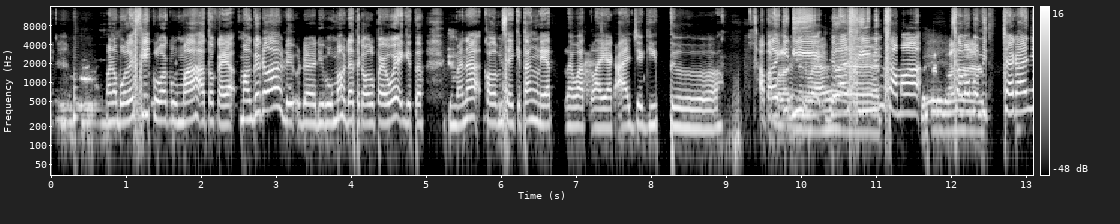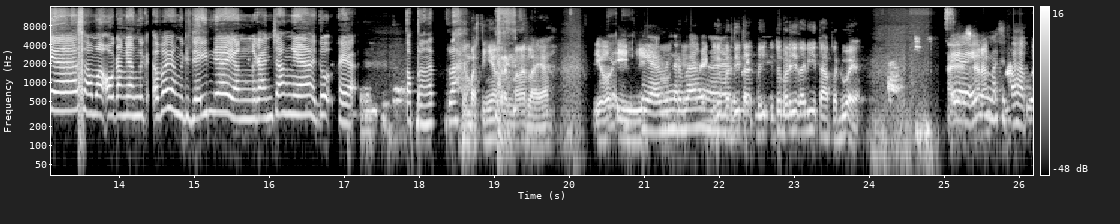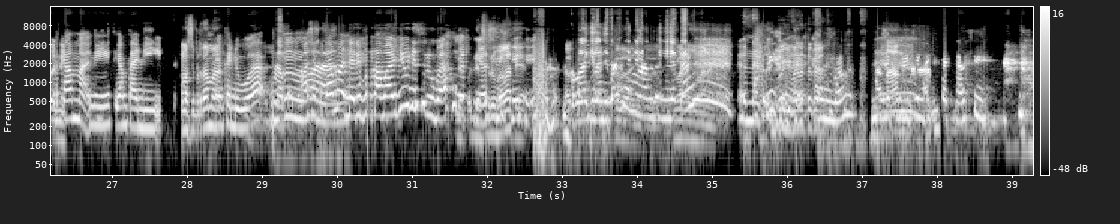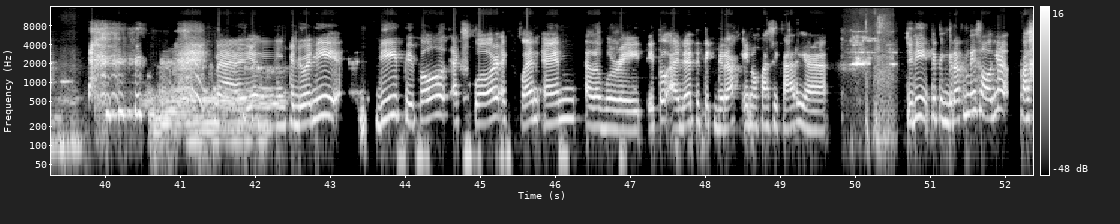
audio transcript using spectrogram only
Mana boleh sih keluar rumah atau kayak mager lah udah, udah di rumah udah terlalu PW gitu. Gimana kalau misalnya kita ngeliat lewat layar aja gitu. Apalagi dijelasin sama Bener banget. sama pembicaranya, sama orang yang apa yang ngerjainnya, yang ngerancangnya itu kayak top banget lah. Yang pastinya keren banget lah ya. Yo, Iya, bener Oke. banget. Itu berarti itu berarti tadi tahap kedua ya? Iya, ini masih tahap pertama nih yang tadi. Masih pertama. Yang kedua, mm, masih pertama. dari pertama aja udah seru banget Udah- udah nggak seru sih? banget ya. Oke. Apalagi lanjutannya nih nanti, ya kan? Gimana? Coba gimana tuh kak? Bikin ekspektasi. Nah, yang kedua nih di people explore, explain, and elaborate itu ada titik gerak inovasi karya. Jadi titik gerak nih soalnya pas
